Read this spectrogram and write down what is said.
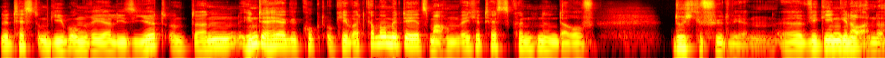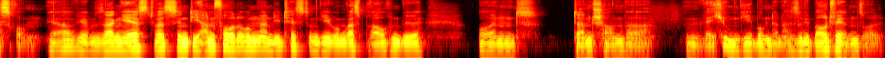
eine Testumgebung realisiert und dann hinterher geguckt, okay, was kann man mit der jetzt machen? Welche Tests könnten denn darauf durchgeführt werden? Äh, wir gehen genau andersrum. Ja, wir sagen erst, was sind die Anforderungen an die Testumgebung, was brauchen wir und dann schauen wir, welche Umgebung dann also gebaut werden soll.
